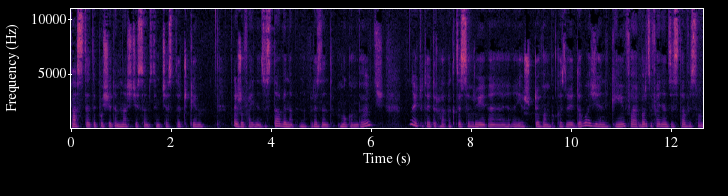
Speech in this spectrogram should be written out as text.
pastę typu 17 są z tym ciasteczkiem. Także fajne zestawy, nawet na prezent mogą być. No i tutaj trochę akcesorii yy, jeszcze Wam pokazuję do łazienki. Fa bardzo fajne zestawy są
